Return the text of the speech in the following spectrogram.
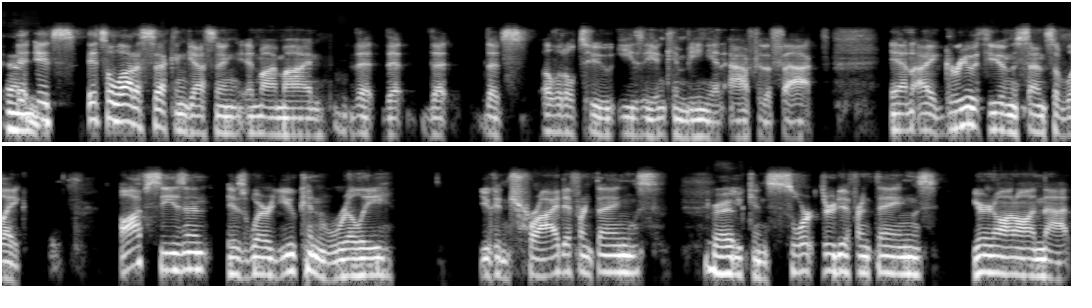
And it's it's a lot of second guessing in my mind that that that that's a little too easy and convenient after the fact. And I agree with you in the sense of like off season is where you can really you can try different things. Right. You can sort through different things. You're not on that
